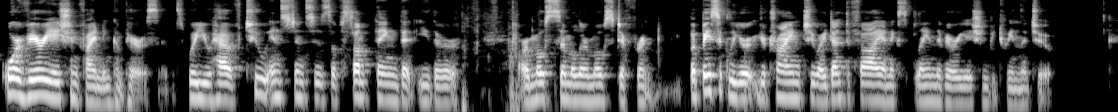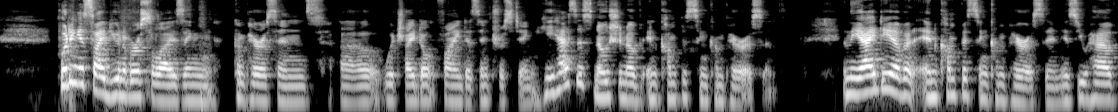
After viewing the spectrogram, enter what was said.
or variation finding comparisons, where you have two instances of something that either are most similar, most different, but basically you're, you're trying to identify and explain the variation between the two. Putting aside universalizing comparisons, uh, which I don't find as interesting, he has this notion of encompassing comparisons. And the idea of an encompassing comparison is you have,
